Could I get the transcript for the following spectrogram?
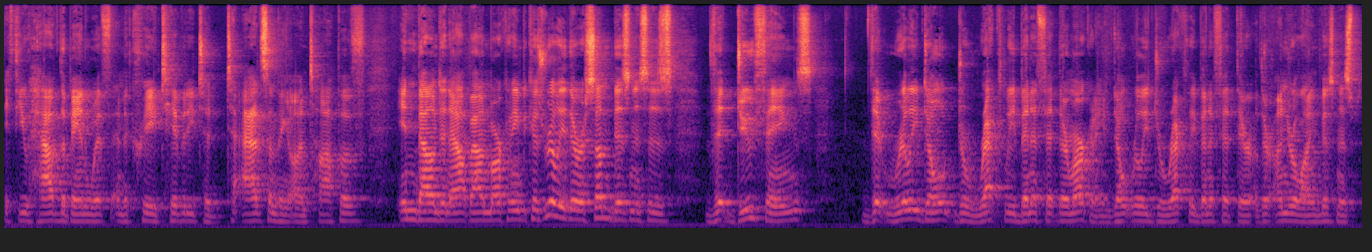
if you have the bandwidth and the creativity to, to add something on top of inbound and outbound marketing, because really there are some businesses that do things that really don't directly benefit their marketing, don't really directly benefit their, their underlying business.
